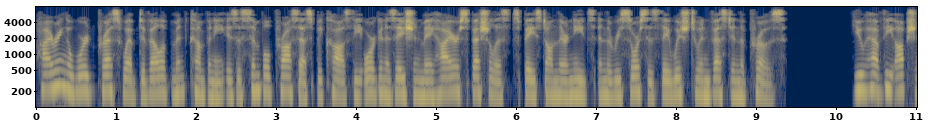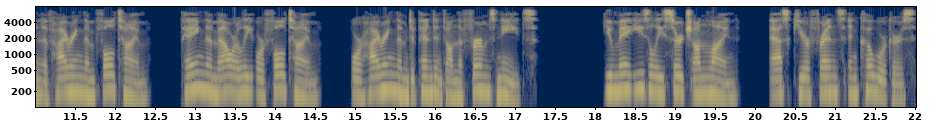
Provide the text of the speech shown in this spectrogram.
Hiring a WordPress web development company is a simple process because the organization may hire specialists based on their needs and the resources they wish to invest in the pros. You have the option of hiring them full-time, paying them hourly or full-time, or hiring them dependent on the firm's needs. You may easily search online, ask your friends and coworkers,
